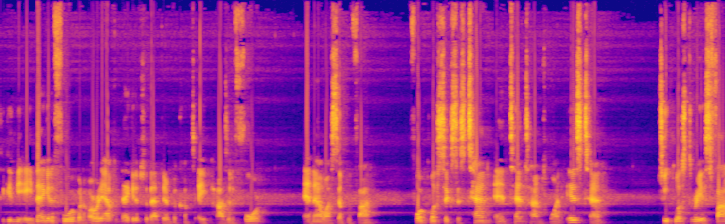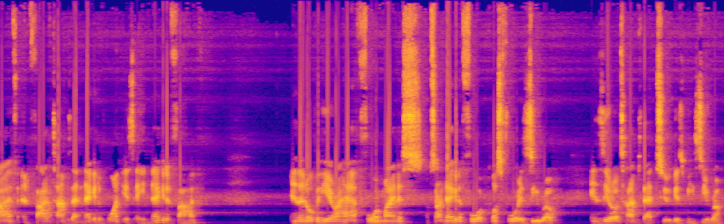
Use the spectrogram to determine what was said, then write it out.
to give me a negative 4, but I already have a negative, so that there becomes a positive 4. And now I simplify. 4 plus 6 is 10, and 10 times 1 is 10. 2 plus 3 is 5, and 5 times that negative 1 is a negative 5. And then over here I have 4 minus, I'm sorry, negative 4 plus 4 is 0. And 0 times that 2 gives me 0.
